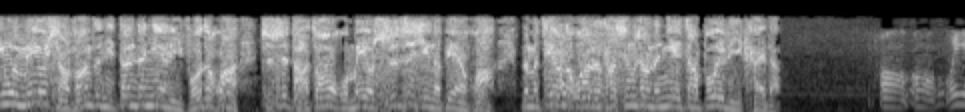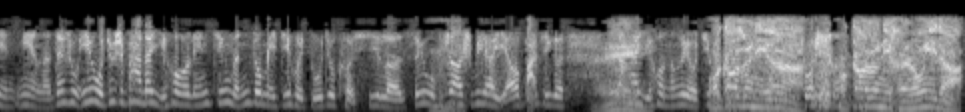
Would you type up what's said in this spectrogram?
因为没有小房子，你单单念礼佛的话，只是打招呼，没有实质性的变化。那么这样的话呢，他身上的孽障不会离开的。哦哦，我也念了，但是我因为我就是怕他以后连经文都没机会读，就可惜了，所以我不知道是不是要也要把这个、哎让他以后能够有机会。我告诉你啊，我告诉你很容易的，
